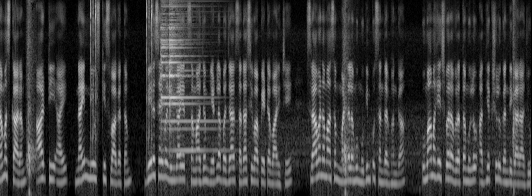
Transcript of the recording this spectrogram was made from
నమస్కారం. ఆర్టీఐ నైన్ న్యూస్కి స్వాగతం. వీరశైవ లింగాయత్ సమాజం ఎడ్ల బజార్ సదాశివాపేట వారిచే శ్రావణమాసం మండలము ముగింపు సందర్భంగా ఉమామహేశ్వర వ్రతములో అధ్యక్షులు గందిగారాజు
